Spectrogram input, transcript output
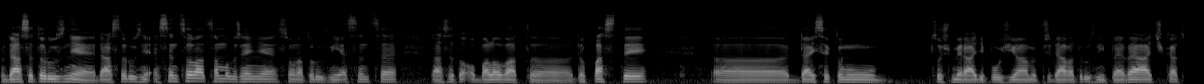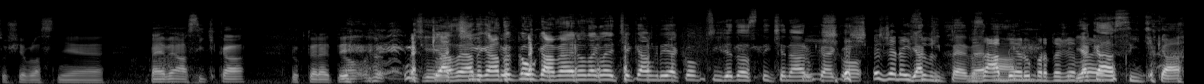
No dá se to různě, dá se to různě esencovat samozřejmě, jsou na to různé esence, dá se to obalovat uh, do pasty, uh, dají se k tomu, což my rádi používáme, přidávat různý PVAčka, což je vlastně PVA síťka, do které ty No, počkej, já, já tak na to koukám, já jenom takhle čekám, kdy jako přijde ta styčená ruka, jako že nejsou jaký v PVA? záběru, protože jaká síťka.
